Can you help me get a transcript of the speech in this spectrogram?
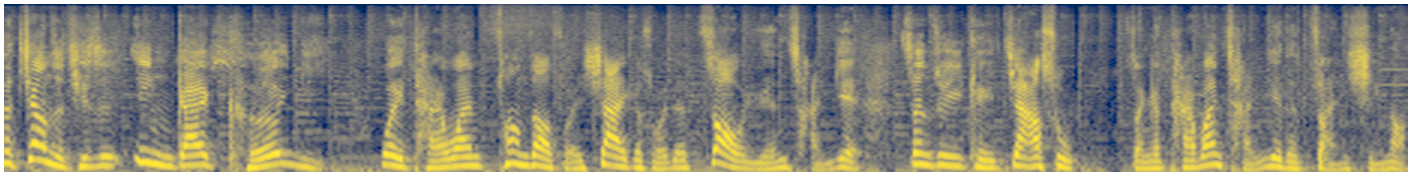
那这样子其实应该可以为台湾创造所谓下一个所谓的造园产业，甚至于可以加速整个台湾产业的转型哦。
